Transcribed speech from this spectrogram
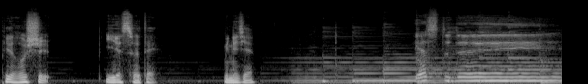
披头士，Yesterday，明天见。Yesterday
